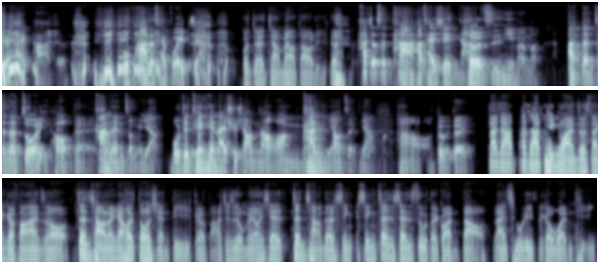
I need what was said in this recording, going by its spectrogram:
最害怕的，不怕的才不会讲。我觉得讲蛮有道理的。他就是怕，他才先喝止你们嘛。啊，等真的做了以后，对，他能怎么样？我就天天来学校闹啊，嗯、看你要怎样嘛。好，对不对？大家大家听完这三个方案之后，正常人应该会都选第一个吧？就是我们用一些正常的行行政申诉的管道来处理这个问题。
